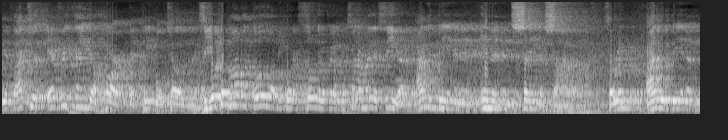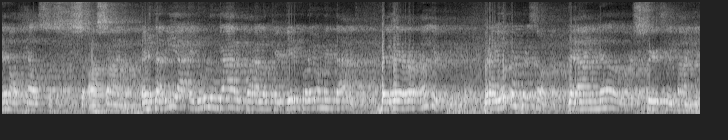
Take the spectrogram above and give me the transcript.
If I took everything to heart that people told me, Si yo tomaba todo a mi corazón de lo que las personas me decían, I would be in an, in an insane asylum. ¿Saben? I would be in a mental health as- asylum. Estaría en un lugar para los que tienen problemas mentales. But there are other people Pero hay otras personas that I know are spiritually minded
